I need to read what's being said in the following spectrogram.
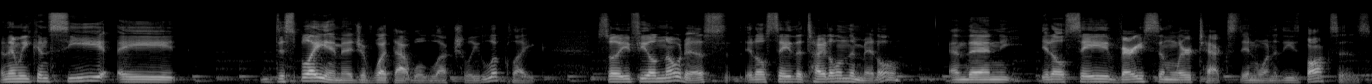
and then we can see a display image of what that will actually look like. So if you'll notice, it'll say the title in the middle, and then it'll say very similar text in one of these boxes.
